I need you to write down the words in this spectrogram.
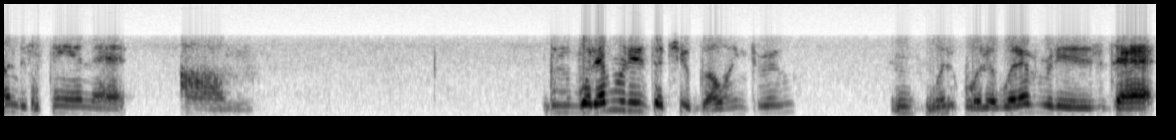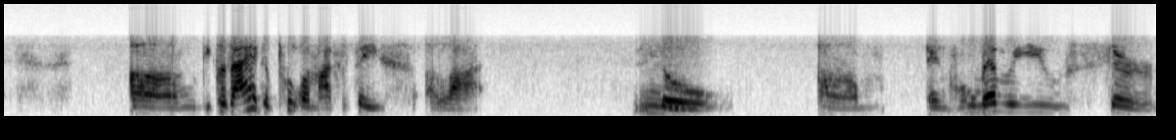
understand that um, whatever it is that you're going through, mm-hmm. what, what, whatever it is that, um, because I had to put on my faith a lot. Mm-hmm. So, um, and whomever you serve,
